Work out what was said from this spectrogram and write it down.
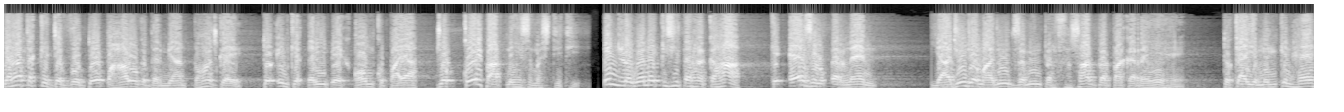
یہاں تک کہ جب وہ دو پہاڑوں کے درمیان پہنچ گئے تو ان کے قریب ایک قوم کو پایا جو کوئی بات نہیں سمجھتی تھی۔ ان لوگوں نے کسی طرح کہا کہ اے ذوالقرنین، یاجوج و ماجوج زمین پر فساد برپا کر رہے ہیں، تو کیا یہ ممکن ہے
